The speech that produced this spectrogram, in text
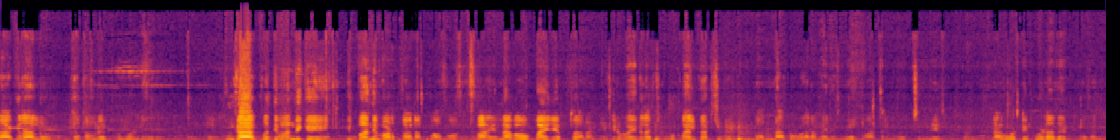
దాఖలాలు గతంలో ఎప్పుడు లేదు ఇంకా కొద్దిమందికి ఇబ్బంది పడుతున్నాను పాపం బా ఇందాక ఒక అబ్బాయి చెప్తానంటే ఇరవై ఐదు లక్షల రూపాయలు ఖర్చు పెట్టుకున్నాను నాకు అరవై ఎనిమిది వేలు మాత్రమే వచ్చింది నాకు వడ్డీ కూడా సరిపోతుంది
